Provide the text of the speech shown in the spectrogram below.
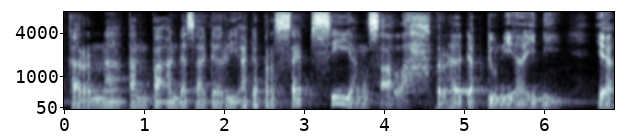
Karena tanpa Anda sadari ada persepsi yang salah terhadap dunia ini, ya.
